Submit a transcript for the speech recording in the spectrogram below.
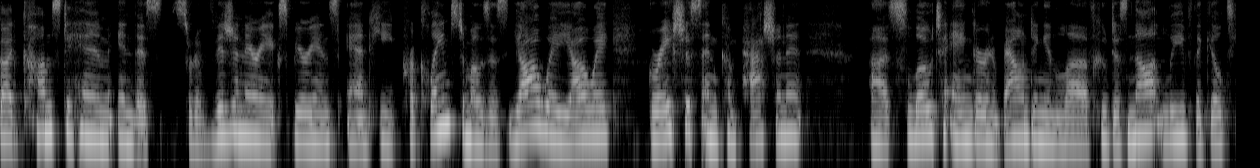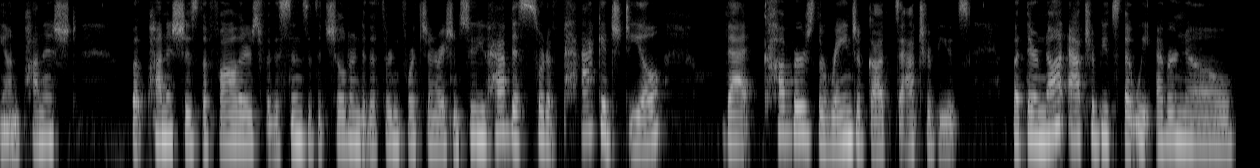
God comes to him in this sort of visionary experience and he proclaims to Moses, Yahweh, Yahweh, gracious and compassionate, uh, slow to anger and abounding in love, who does not leave the guilty unpunished, but punishes the fathers for the sins of the children to the third and fourth generation. So you have this sort of package deal that covers the range of God's attributes, but they're not attributes that we ever know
